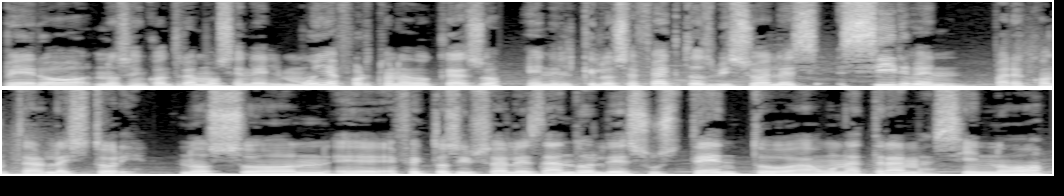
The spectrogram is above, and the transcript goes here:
pero nos encontramos en el muy afortunado caso en el que los efectos visuales sirven para contar la historia. No son eh, efectos visuales dándole sustento a una trama, sino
